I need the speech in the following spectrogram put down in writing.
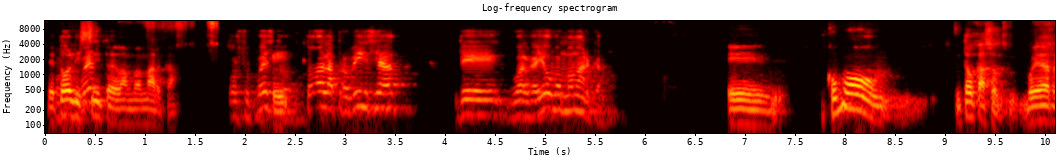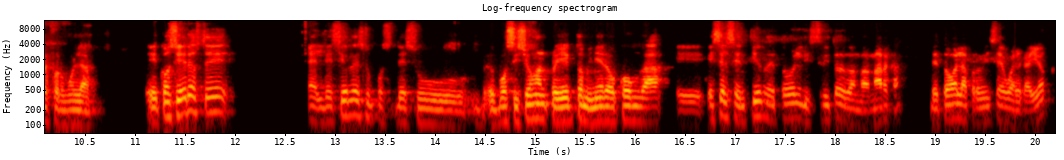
de todo el distrito de Bambamarca. Por supuesto, toda la provincia de Hualgayo, Bambamarca. Eh, ¿Cómo, en todo caso, voy a reformular, eh, ¿considera usted el decir de su, de su oposición al proyecto minero Conga es el sentir de todo el distrito de Bambamarca, de toda la provincia de Hualgayoc?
